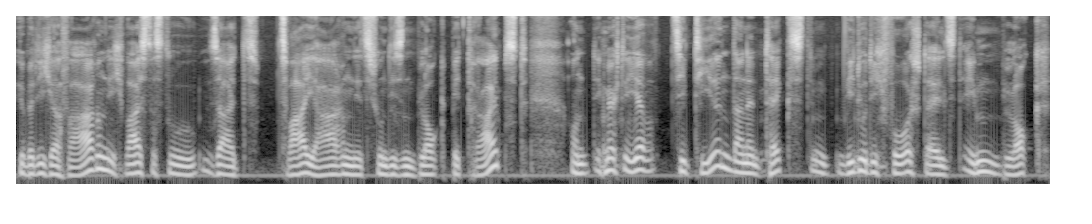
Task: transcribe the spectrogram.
über dich erfahren. Ich weiß, dass du seit zwei Jahren jetzt schon diesen Blog betreibst. Und ich möchte hier zitieren deinen Text, wie du dich vorstellst im Blog.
